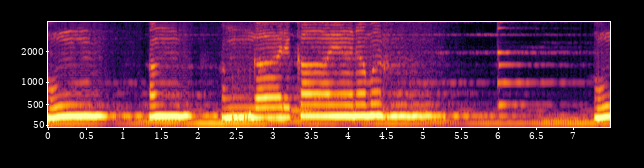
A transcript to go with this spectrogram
ॐ अं अङ्गारकाय नमः। ॐ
